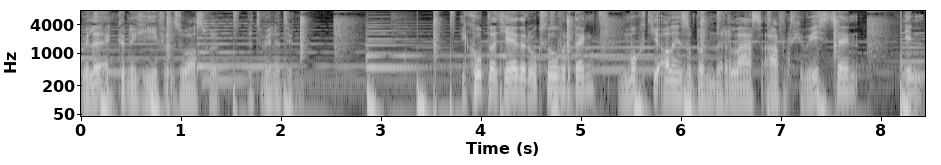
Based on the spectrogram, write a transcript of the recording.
willen en kunnen geven zoals we het willen doen. Ik hoop dat jij er ook zo over denkt. Mocht je al eens op een relaasavond geweest zijn in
